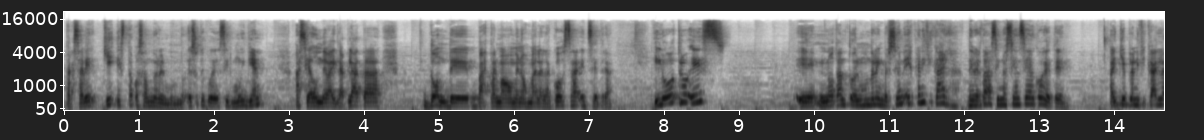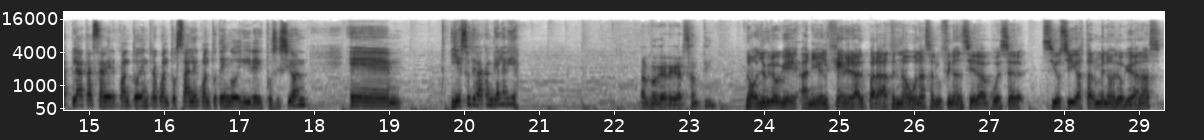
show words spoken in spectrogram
para saber qué está pasando en el mundo. Eso te puede decir muy bien hacia dónde va a ir la plata, dónde va a estar más o menos mala la cosa, etc. Y lo otro es, eh, no tanto del mundo de la inversión, es planificar. De verdad, si no es ciencia de cohete. Hay que planificar la plata, saber cuánto entra, cuánto sale, cuánto tengo de libre disposición. eh, y eso te va a cambiar la vida. ¿Algo que agregar, Santi? No, yo creo que a nivel general para tener una buena salud financiera puede ser sí o sí gastar menos de lo que ganas,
